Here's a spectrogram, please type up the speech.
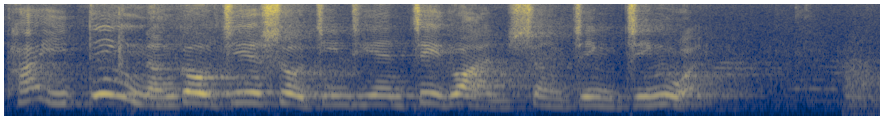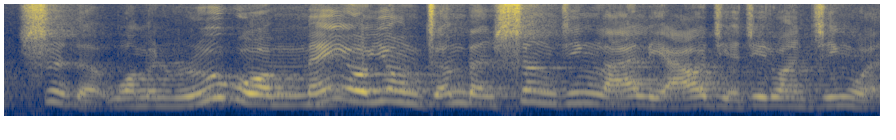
他一定能够接受今天这段圣经经文。是的，我们如果没有用整本圣经来了解这段经文，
